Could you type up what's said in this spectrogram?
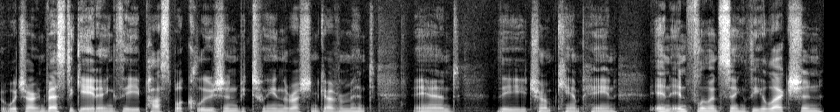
which are investigating the possible collusion between the Russian government and the Trump campaign in influencing the election.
